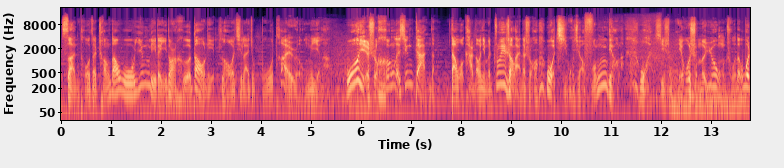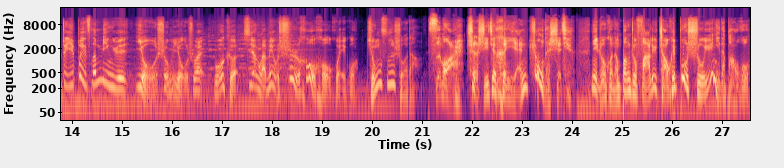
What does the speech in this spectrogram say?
散拖在长达五英里的一段河道里，捞起来就不太容易了。我也是横了心干的。当我看到你们追上来的时候，我几乎就要疯掉了。惋惜是没有什么用处的。我这一辈子的命运有盛有衰，我可向来没有事后后悔过。”琼斯说道。斯莫尔，这是一件很严重的事情。你如果能帮助法律找回不属于你的宝物，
